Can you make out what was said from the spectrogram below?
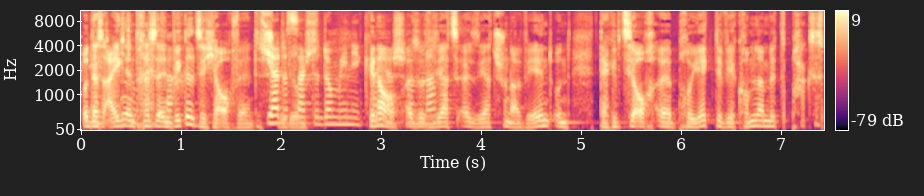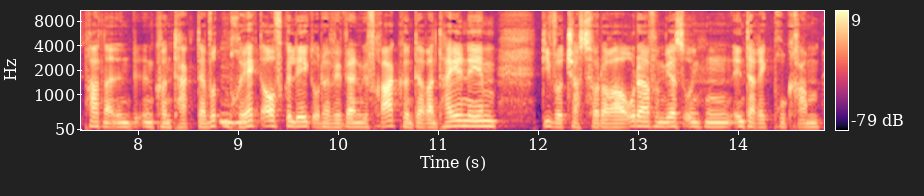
Und das Eigeninteresse entwickelt sich ja auch während des ja, Studiums. Ja, das sagte Dominik. Genau, ja schon, also ne? sie hat es also sie hat's schon erwähnt und da gibt's ja auch äh, Projekte, wir kommen da mit Praxispartnern in, in Kontakt. Da wird ein mhm. Projekt aufgelegt oder wir werden gefragt, könnt ihr daran teilnehmen, die Wirtschaftsförderer oder von mir aus irgendein Interreg-Programm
